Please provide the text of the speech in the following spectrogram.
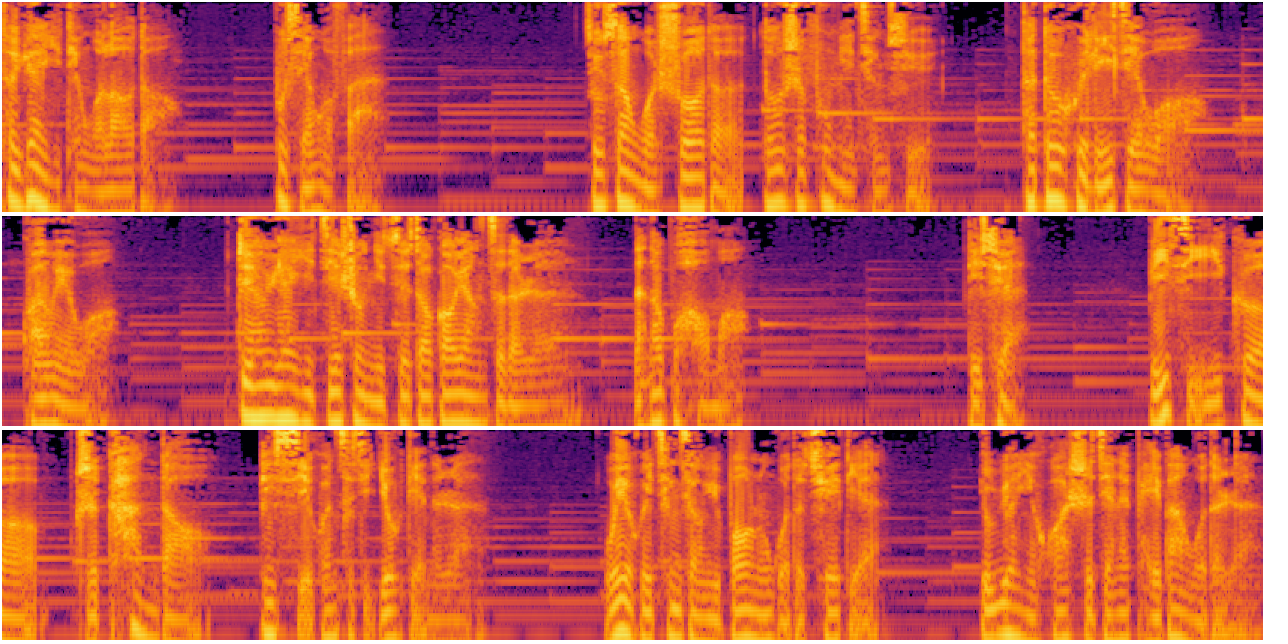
他愿意听我唠叨，不嫌我烦。就算我说的都是负面情绪，他都会理解我，宽慰我。这样愿意接受你最糟糕样子的人，难道不好吗？的确，比起一个只看到并喜欢自己优点的人，我也会倾向于包容我的缺点，又愿意花时间来陪伴我的人。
